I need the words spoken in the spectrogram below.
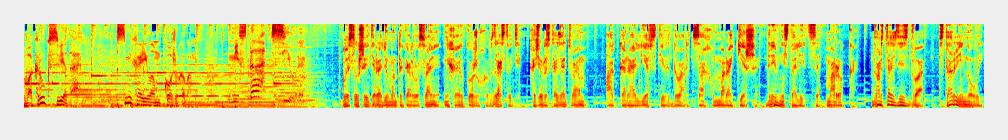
«Вокруг света» с Михаилом Кожуховым. Места силы. Вы слушаете радио Монте-Карло. С вами Михаил Кожухов. Здравствуйте. Хочу рассказать вам о королевских дворцах в Маракеше, древней столице Марокко. Дворца здесь два Старый и новый.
